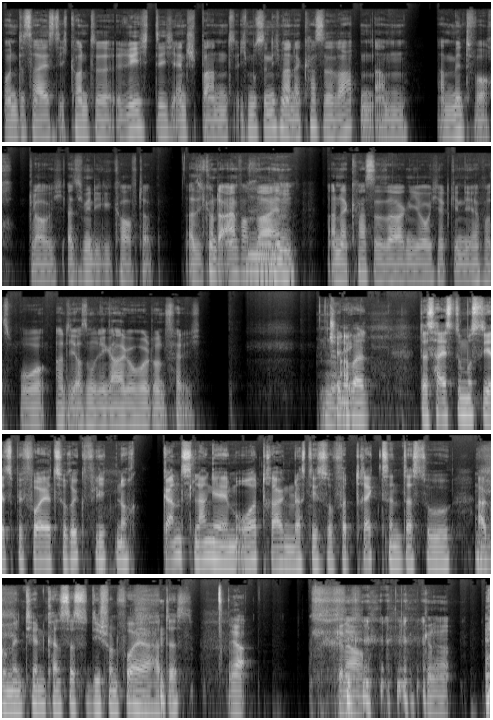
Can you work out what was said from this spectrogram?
Und das heißt, ich konnte richtig entspannt, ich musste nicht mal an der Kasse warten am, am Mittwoch, glaube ich, als ich mir die gekauft habe. Also ich konnte einfach Mhm. rein, an der Kasse sagen, jo, ich hätte gerne die AirPods Pro, hatte ich aus dem Regal geholt und fertig. Ja. Aber das heißt, du musst jetzt, bevor er zurückfliegt, noch ganz lange im Ohr tragen, dass die so verdreckt sind, dass du argumentieren kannst, dass du die schon vorher hattest. Ja, genau, genau.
